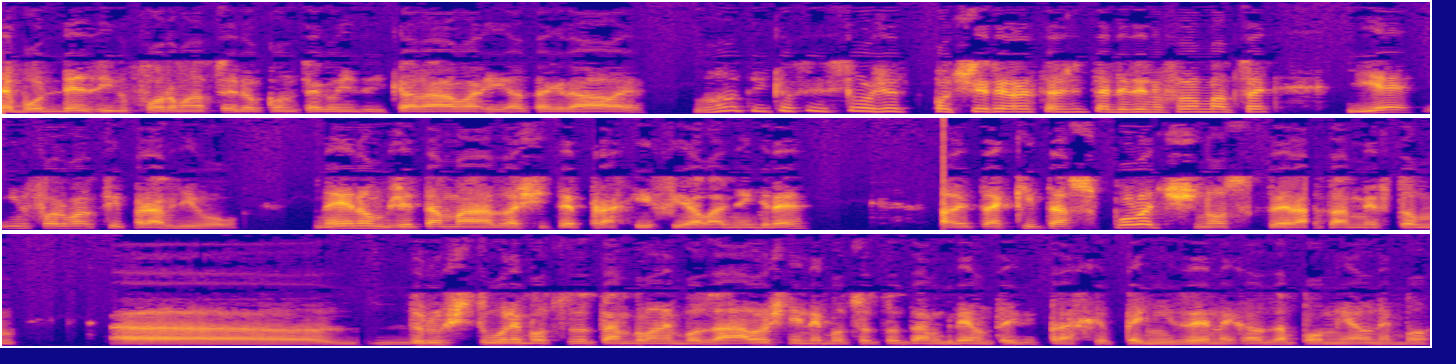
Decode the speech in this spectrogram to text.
Nebo dezinformace dokonce, jak oni teďka dávají a tak dále. No, teďka si že po čtyři letech, že ta dezinformace je informací pravdivou nejenom, že tam má zašité prachy fiala někde, ale taky ta společnost, která tam je v tom uh, družstvu, nebo co to tam bylo, nebo záložně, nebo co to tam, kde on ty prachy, peníze nechal zapomněl, nebo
